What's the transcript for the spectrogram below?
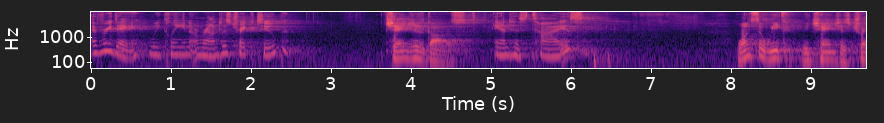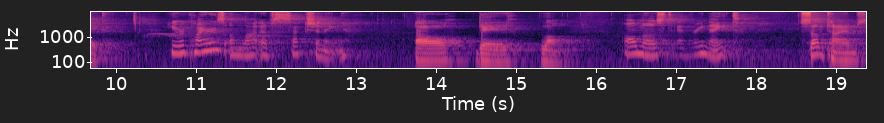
Every day we clean around his trach tube Change his gauze. and his ties. Once a week, we change his trach. He requires a lot of suctioning All day long. almost every night. Sometimes,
